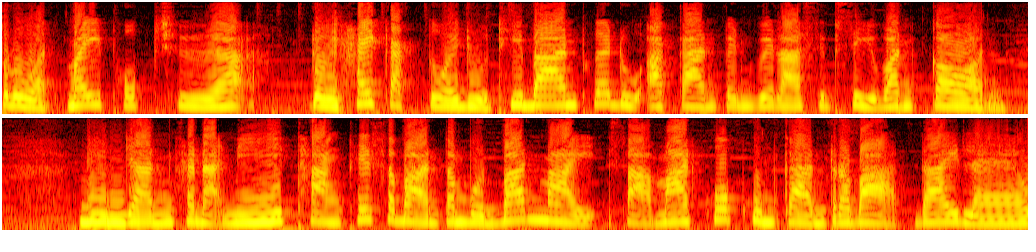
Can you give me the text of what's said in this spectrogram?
ตรวจไม่พบเชื้อ โดยให้กักตัวอยู่ที่บ้านเพื่อดูอาการเป็นเวลา 14 วันก่อนยืนยันขณะนี้ทางเทศบาลตำบลบ้านใหม่ สามารถควบคุมการระบาดได้แล้ว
